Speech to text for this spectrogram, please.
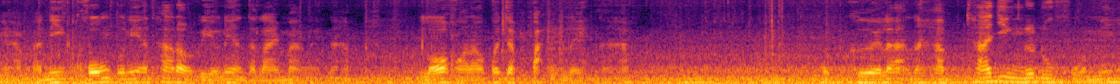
นี่ครับ อันนี้โค้งตัวนี้ถ้าเราเรียวเนี่ยอันตรายมากเลยนะครับ ล้อของเราก็จะปัดเลยนะครับผมเคยแล้วนะครับ ถ้ายิ่งฤดูฝนนี้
